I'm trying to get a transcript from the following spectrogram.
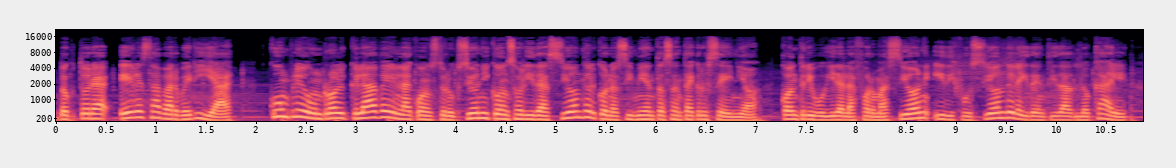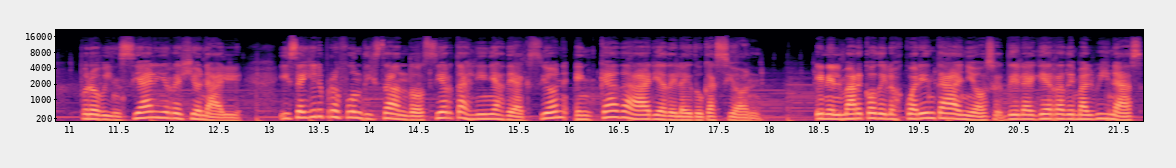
doctora Elsa Barbería, cumple un rol clave en la construcción y consolidación del conocimiento santacruceño, contribuir a la formación y difusión de la identidad local, provincial y regional, y seguir profundizando ciertas líneas de acción en cada área de la educación. En el marco de los 40 años de la Guerra de Malvinas,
